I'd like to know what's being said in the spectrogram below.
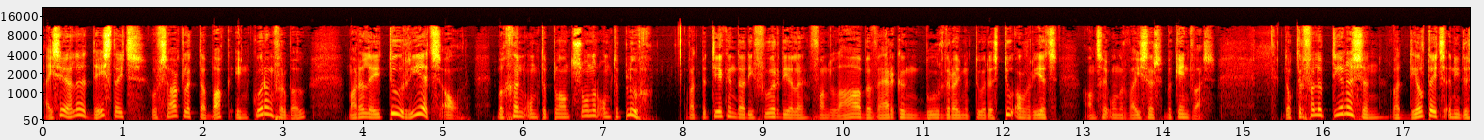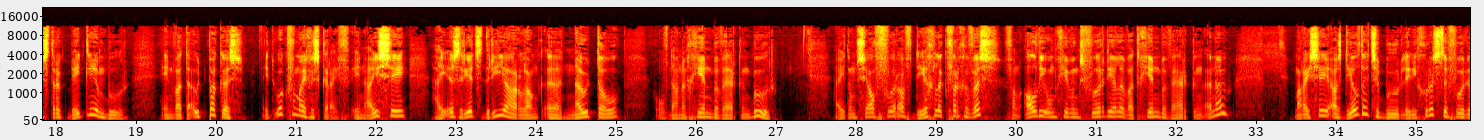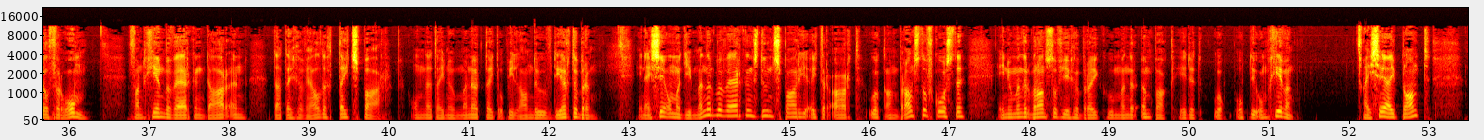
Hy sê hulle het destyds hoofsaaklik tabak en koring verbou, maar hulle het toe reeds al begin om te plant sonder om te ploeg wat beteken dat die voordele van lae bewerking boerderymetodes toe alreeds aan sy onderwysers bekend was. Dr Philip Tennyson wat deeltyds in die distrik Bethlehem boer en wat 'n oud pik is, het ook vir my geskryf en hy sê hy is reeds 3 jaar lank 'n no-till of dan 'n geen bewerking boer. Hy het homself vooraf deeglik vergewis van al die omgewingsvoordele wat geen bewerking inhou, maar hy sê as deeltydse boer lê die grootste voordeel vir hom van geen bewerking daarin dat hy geweldig tyd spaar omdat hy nou minder tyd op die lande hoef deur te bring. En hy sê omdat jy minder bewerkings doen, spaar jy uiteraard ook aan brandstofkoste en hoe minder brandstof jy gebruik, hoe minder impak het dit op op die omgewing. Hy sê hy plant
